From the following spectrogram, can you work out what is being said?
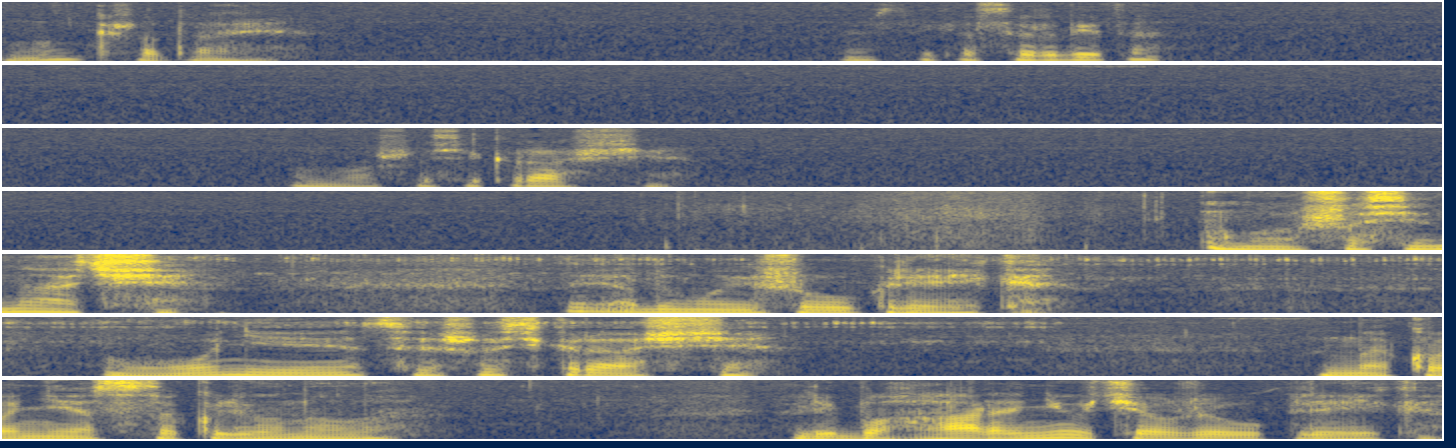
Ну, шатає. Ось така сердита. Ну, Може щось і краще. Може щось іначе. Я думаю, що уклейка. О, ні, це щось краще. Наконець-то клюнуло. Либо гарнюча вже уклейка.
